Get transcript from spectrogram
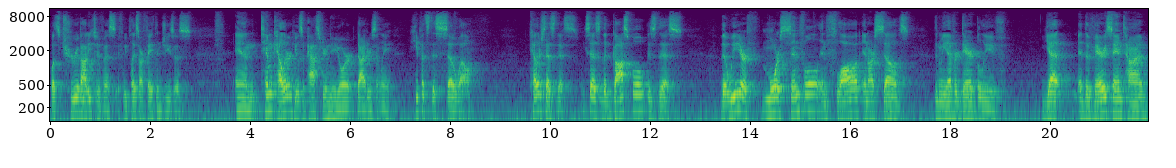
what's true about each of us if we place our faith in Jesus. And Tim Keller, he was a pastor in New York, died recently. He puts this so well. Keller says this He says, The gospel is this that we are more sinful and flawed in ourselves than we ever dared believe. Yet, at the very same time,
